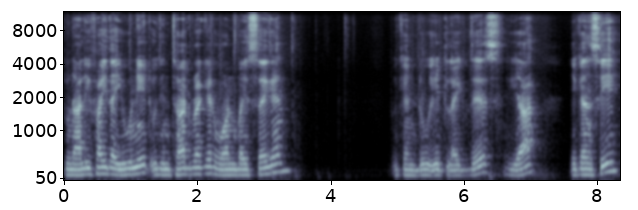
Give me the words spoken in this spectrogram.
to nullify the unit within third bracket 1 by second. We can do it like this. Yeah you can see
